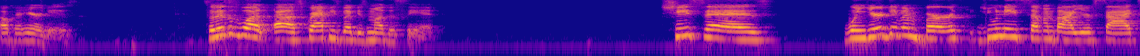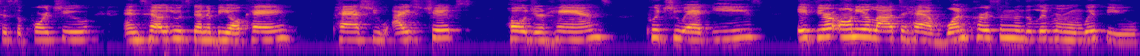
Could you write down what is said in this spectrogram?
Okay, here it is. So this is what uh, Scrappy's baby's mother said. She says, when you're giving birth, you need someone by your side to support you and tell you it's going to be okay, pass you ice chips, hold your hands, put you at ease. If you're only allowed to have one person in the living room with you,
